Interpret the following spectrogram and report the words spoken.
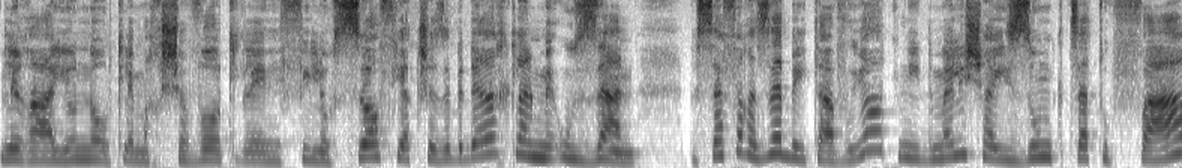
לרעיונות, למחשבות, לפילוסופיה, כשזה בדרך כלל מאוזן. בספר הזה, בהתאהבויות, נדמה לי שהאיזון קצת הופר.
